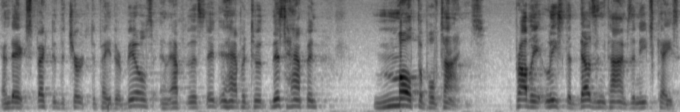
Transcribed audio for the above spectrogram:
and they expected the church to pay their bills. And after this, it didn't happen to this happened multiple times, probably at least a dozen times in each case.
